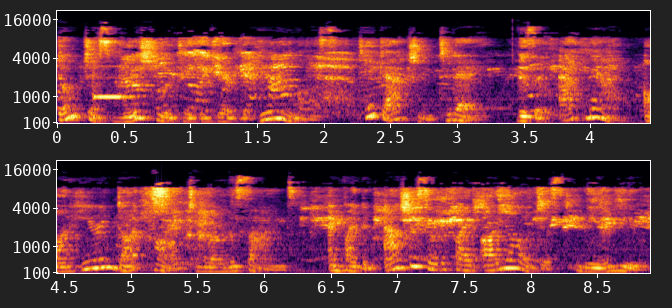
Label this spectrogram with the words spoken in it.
Don't just wish you were taking care of your hearing loss. Take action today. Visit ActNow on hearing.com to learn the signs and find an ASHA certified audiologist near you.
